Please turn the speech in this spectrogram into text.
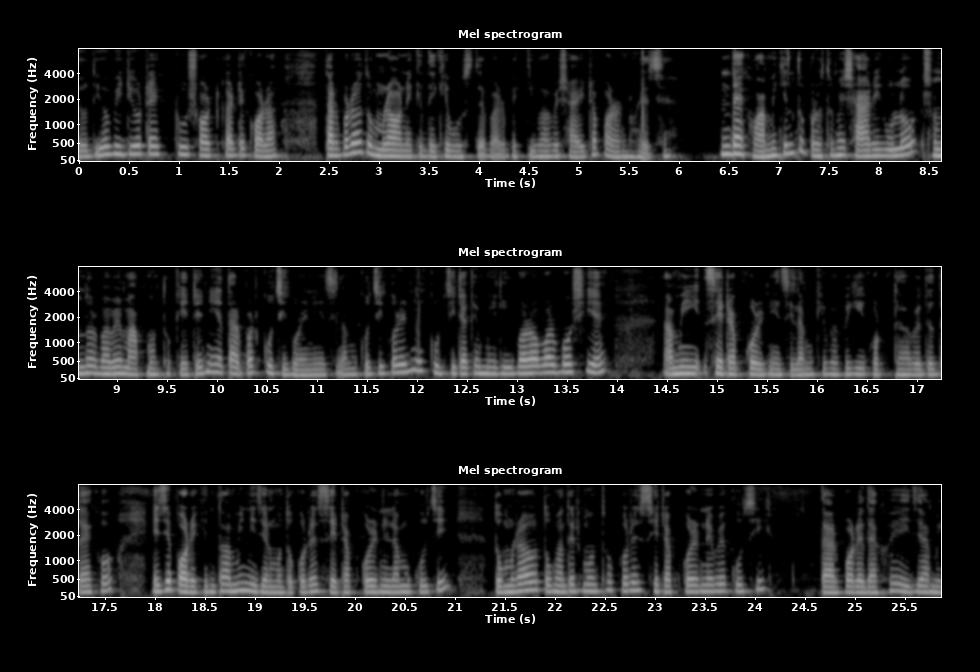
যদিও ভিডিওটা একটু শর্টকাটে করা, তারপরেও তোমরা অনেকে দেখে বুঝতে পারবে কীভাবে শাড়িটা পরানো হয়েছে। দেখো, আমি কিন্তু প্রথমে শাড়িগুলো সুন্দরভাবে মাপ মতো কেটে নিয়ে তারপর কুচি করে নিয়েছিলাম। কুচি করে নিয়ে কুচিটাকে মিডল বরাবর বসিয়ে আমি সেট আপ করে নিয়েছিলাম কীভাবে কী করতে হবে। তো দেখো, এই যে পরে কিন্তু আমি নিজের মতো করে সেট আপ করে নিলাম কুচি। তোমরাও তোমাদের মতো করে সেট আপ করে নেবে কুচি। তারপরে দেখো, এই যে আমি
